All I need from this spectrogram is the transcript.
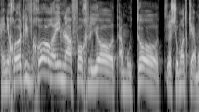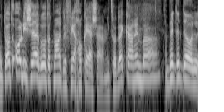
הן יכולות לבחור האם להפוך להיות עמותות רשומות כעמותות, או להישאר אגודות עות'מאניות לפי החוק הישן. אני צודק, קארין? ב... בגדול,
